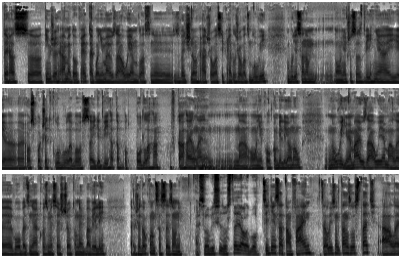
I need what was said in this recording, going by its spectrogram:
teraz e, tým, že hráme dobre, tak oni majú záujem vlastne s väčšinou hráčov asi predlžovať zmluvy. Bude sa nám, no niečo sa zdvihne aj e, rozpočet klubu, lebo sa ide dvíhať tá podlaha v KHL na, na, o niekoľko miliónov. No uvidíme, majú záujem, ale vôbec nejako sme sa ešte o tom nebavili Takže do konca sezóny. A chcel by si zostať, alebo? Cítim sa tam fajn, chcel by som tam zostať, ale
